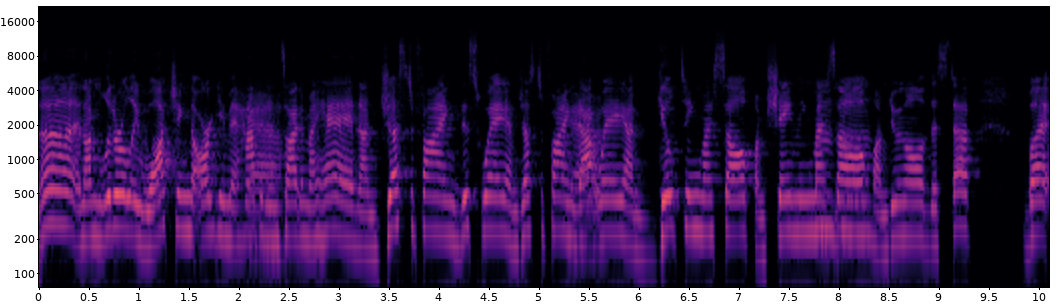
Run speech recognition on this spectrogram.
Yeah. and i'm literally watching the argument happen Yeah. inside of my head and i'm justifying this way i'm justifying Yeah. that way i'm guilting myself i'm shaming myself Mhm. i'm doing all of this stuff but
